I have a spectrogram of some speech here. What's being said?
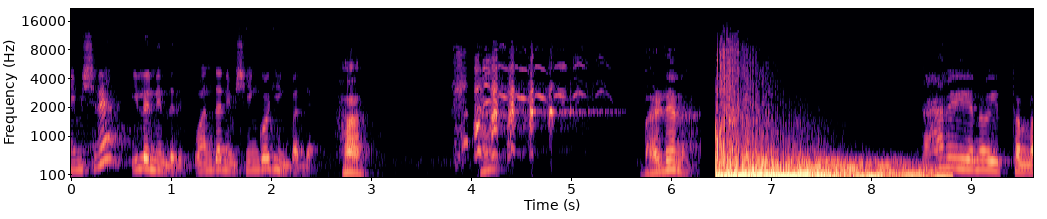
ನಿಮಿಷ ರೀ ಇಲ್ಲ ನಿಂದ್ರಿ. ಒಂದ ನಿಮಿಷ ಹಿಂಗೋಗಿ ಹಿಂಗ್ ಬಂದೆ. ಹಾಂ. ಬರ್ಡೇನಾ ಬೇರೆ ಏನೋ ಇತ್ತಲ್ಲ?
